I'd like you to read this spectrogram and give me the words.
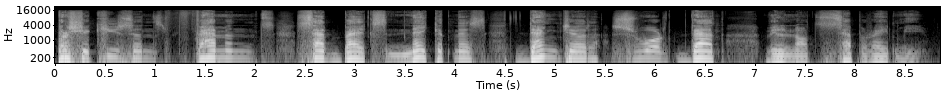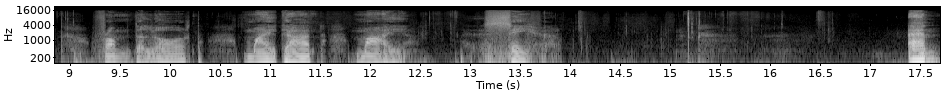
persecutions, famines, setbacks, nakedness, danger, sword, death will not separate me from the Lord, my God, my Savior. And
